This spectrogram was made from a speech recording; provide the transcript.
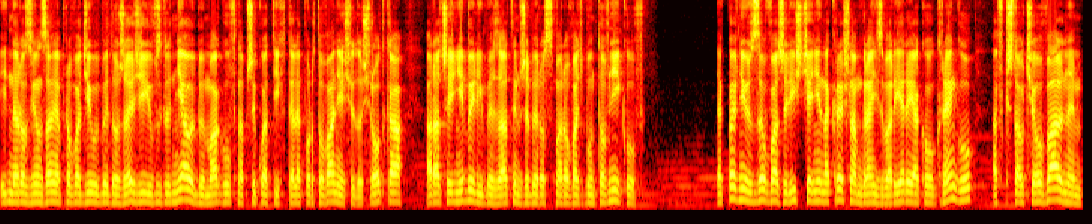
Inne rozwiązania prowadziłyby do rzezi i uwzględniałyby magów, na przykład ich teleportowanie się do środka, a raczej nie byliby za tym, żeby rozsmarować buntowników. Jak pewnie już zauważyliście, nie nakreślam granic bariery jako okręgu, a w kształcie owalnym,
